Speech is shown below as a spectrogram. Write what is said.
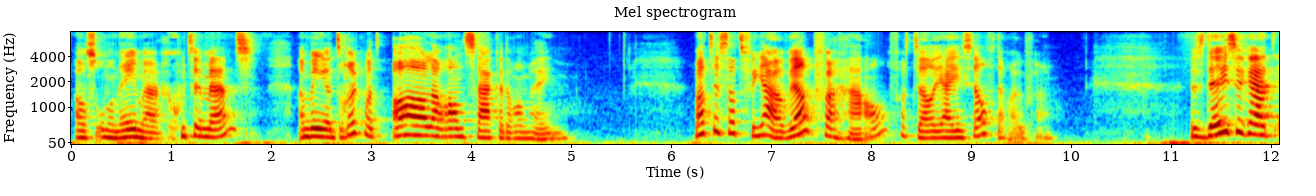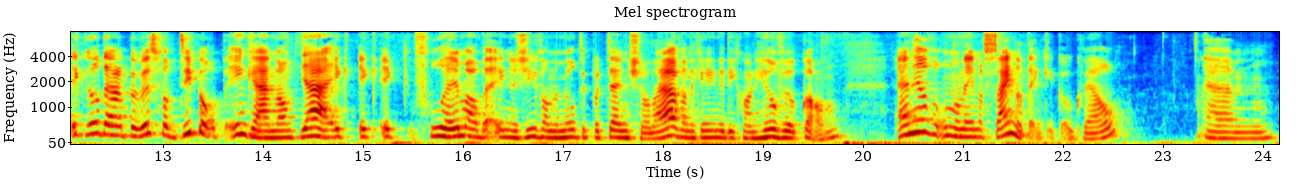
als ondernemer goed in bent. Dan ben je druk met alle randzaken eromheen. Wat is dat voor jou? Welk verhaal vertel jij jezelf daarover? Dus deze gaat, ik wil daar bewust wat dieper op ingaan. Want ja, ik, ik, ik voel helemaal de energie van de multipotential. Hè? Van degene die gewoon heel veel kan. En heel veel ondernemers zijn dat denk ik ook wel. Um,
